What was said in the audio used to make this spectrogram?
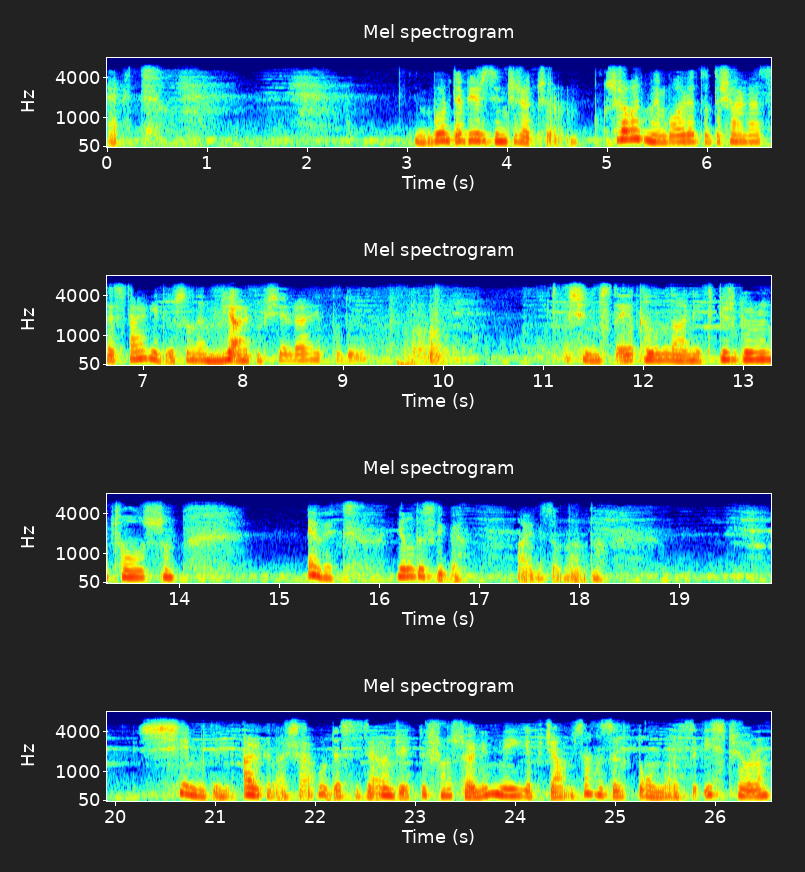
Evet. Burada bir zincir atıyorum. Kusura bakmayın bu arada dışarıdan sesler geliyor. Sanırım bir yerde bir şeyler yapılıyor. Işığımız da yakalım daha net bir görüntü olsun. Evet, yıldız gibi aynı zamanda. Şimdi arkadaşlar burada size öncelikle şunu söyleyeyim. Neyi yapacağımıza hazırlıklı olmanızı istiyorum.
